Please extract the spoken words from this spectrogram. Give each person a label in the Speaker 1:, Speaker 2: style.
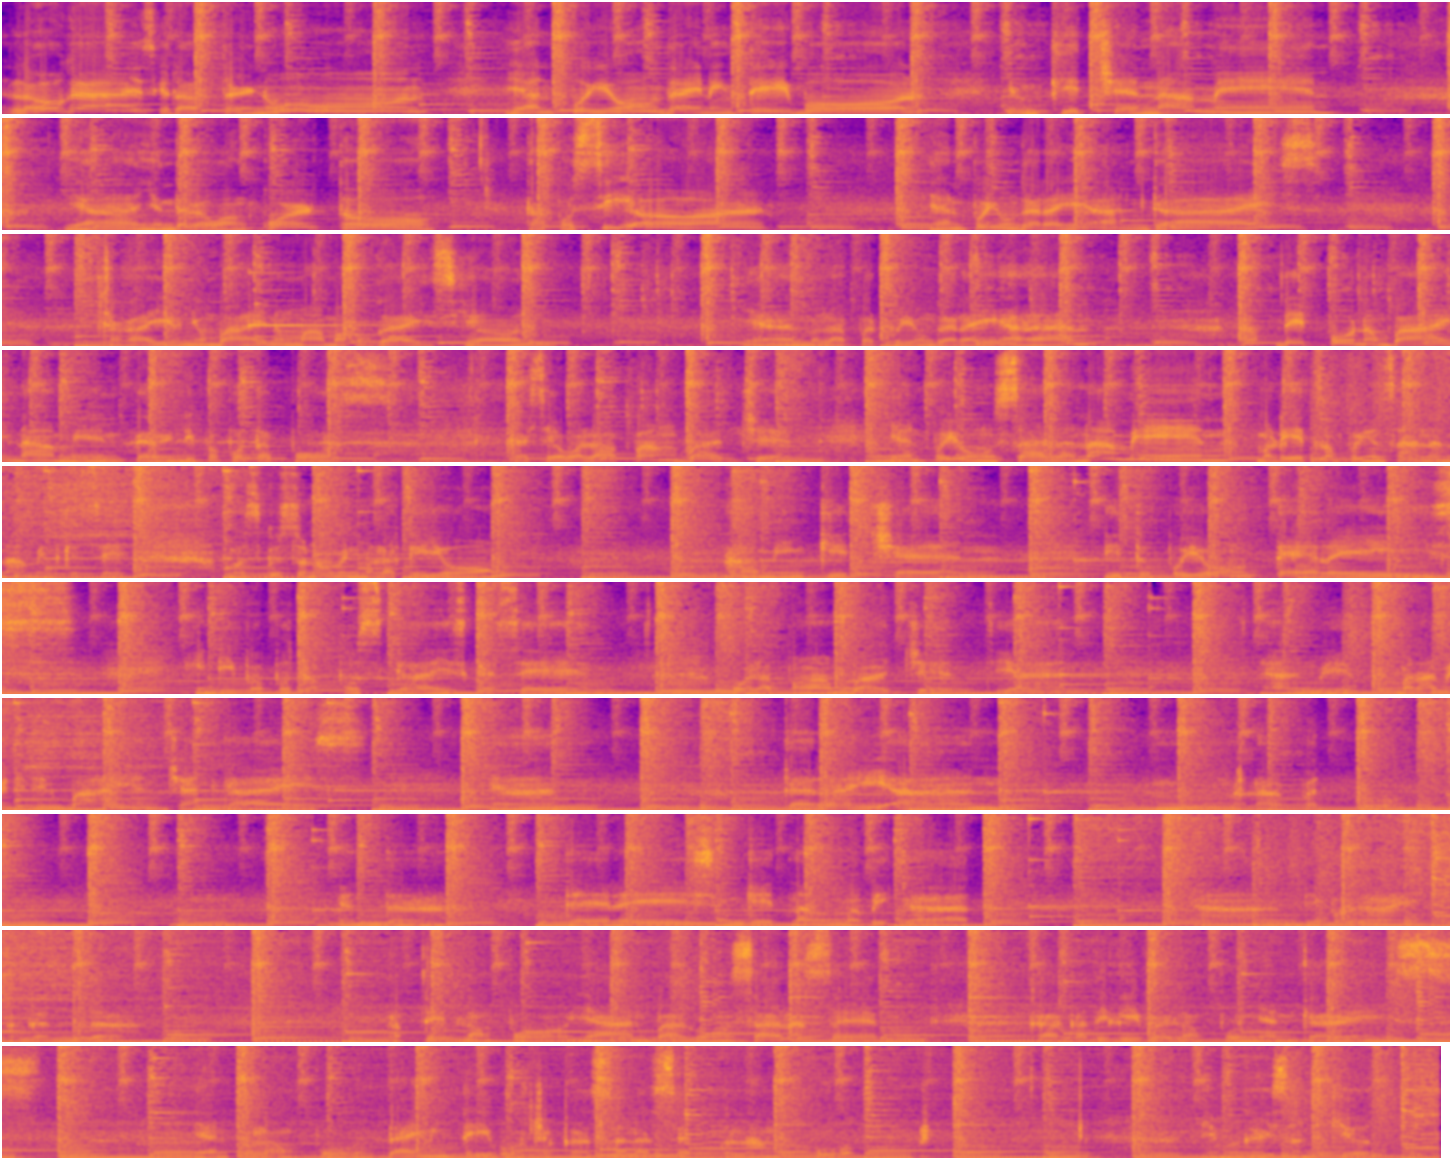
Speaker 1: Hello guys, good afternoon. Yan po yung dining table, yung kitchen namin. Yan, yung dalawang kwarto. Tapos CR. Yan po yung garahean guys. Tsaka yun yung bahay ng mama ko guys, yun. Yan, malapad po yung garahean. Update po ng bahay namin, pero hindi pa po tapos. Kasi wala pang budget. Yan po yung sala namin. Maliit lang po yung sala namin kasi mas gusto namin malaki yung aming kitchen. Dito po yung terrace. Hindi pa po tapos guys kasi wala pa nga ang budget. Yan. Yan, may, marami na din bahay yan dyan guys. Yan. Garahian. Mm, malapad po. Mm, ganda terrace, ang gate ng mabigat. Yan, di ba guys? Ang ganda. Update lang po. Yan, bagong sala set. Kaka-deliver lang po niyan guys. Yan po lang po. Dining table tsaka sala set po lang po. Di ba guys? Ang cute.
